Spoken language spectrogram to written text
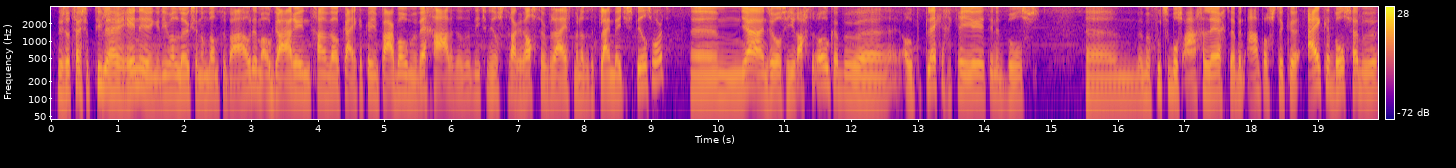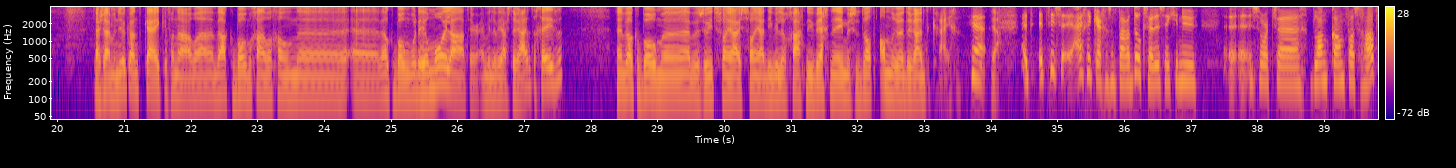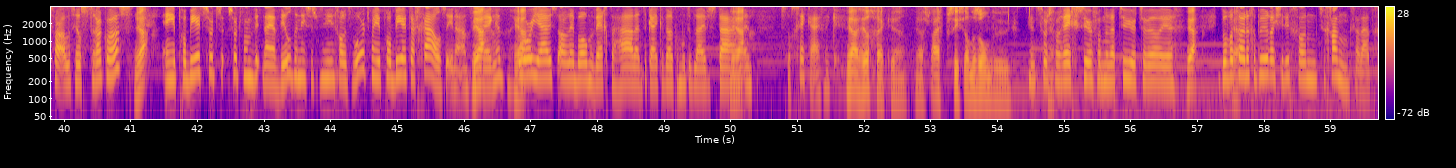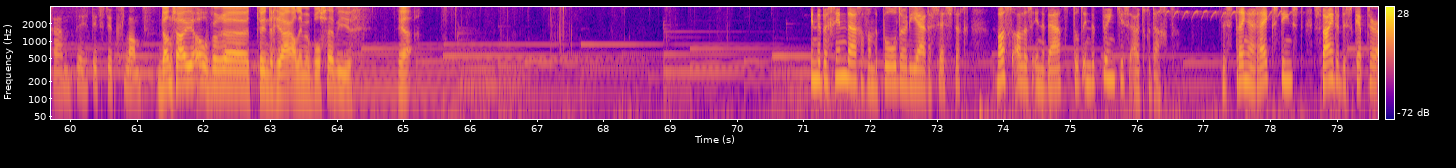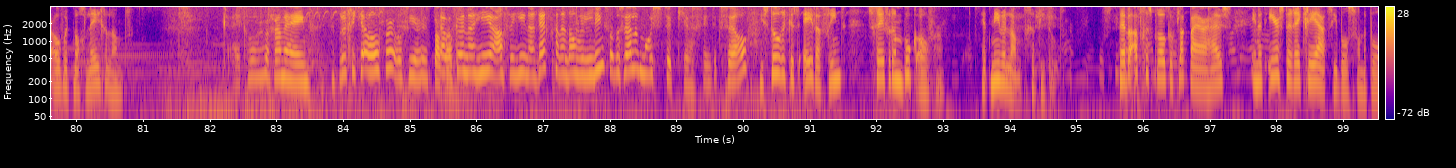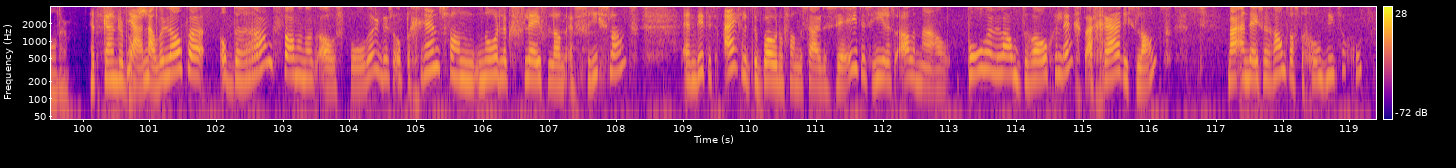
Dus dat zijn subtiele herinneringen die wel leuk zijn om dan te behouden. Maar ook daarin gaan we wel kijken, kun je een paar bomen weghalen. Zodat het niet zo'n heel strak raster blijft, maar dat het een klein beetje speels wordt. Ehm, ja, en zoals hierachter ook hebben we open plekken gecreëerd in het bos. Ehm, we hebben een voedselbos aangelegd. We hebben een aantal stukken eikenbos hebben we. Daar zijn we nu ook aan het kijken van nou, eh, welke bomen gaan we gewoon, eh, eh, welke bomen worden heel mooi later en willen we juist de ruimte geven. En welke bomen hebben we zoiets van juist van ja, die willen we graag nu wegnemen zodat anderen de ruimte krijgen. Ja. Ja. Het, het is eigenlijk ergens een paradox. Hè? Dus dat je nu een soort blank canvas had waar alles heel strak was. Ja, En je probeert een soort, soort van, nou ja, wildernis is misschien een groot woord, maar je probeert er chaos in aan te Ja, brengen. ja. Door juist allerlei bomen weg te halen en te kijken welke moeten blijven staan. Ja. En, dat is toch gek eigenlijk? ja, dat is heel gek. Ja. Ja, dat is eigenlijk precies andersom natuurlijk. Je een soort Ja. van regisseur van de natuur, terwijl je... Ja. Ik bedoel, Wat Ja. zou er gebeuren als je dit gewoon zijn gang zou laten gaan, dit, dit stuk land? Dan zou je over twintig jaar alleen maar bos hebben hier. Ja. In de begindagen van de polder, de jaren 60, was alles inderdaad tot in de puntjes uitgedacht. De strenge rijksdienst zwaaide de scepter over het nog lege land. Kijk hoor, waar gaan we heen? Het bruggetje over of hier het pad Ja, we af? kunnen hier, als we hier naar rechts gaan en dan weer links, dat is wel een mooi stukje, vind ik zelf. Historicus Eva Vriend schreef er een boek over. Het Nieuwe Land getiteld. We hebben afgesproken vlakbij haar huis in het eerste recreatiebos van de polder. Het Kuinderbos. Ja, nou, we lopen op de rand van de Noordoostpolder, dus op de grens van Noordelijk Flevoland en Friesland. En dit is eigenlijk de bodem van de Zuiderzee, dus hier is allemaal polderland drooggelegd, agrarisch land. Maar aan deze rand was de grond niet zo goed.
